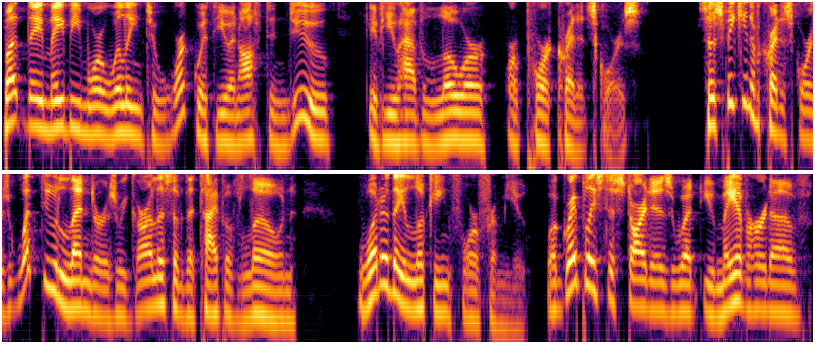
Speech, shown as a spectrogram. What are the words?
but they may be more willing to work with you and often do if you have lower or poor credit scores. So speaking of credit scores, what do lenders, regardless of the type of loan, what are they looking for from you? Well, a great place to start is what you may have heard of.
